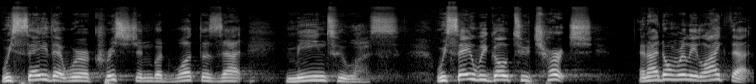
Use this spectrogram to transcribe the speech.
We say that we're a Christian, but what does that mean to us? We say we go to church, and I don't really like that.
